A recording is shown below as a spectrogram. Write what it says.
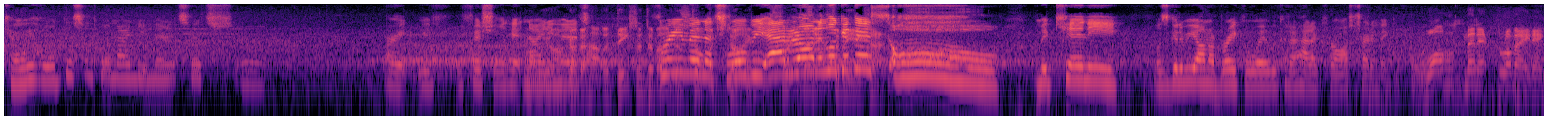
can we hold this until 90 minutes hits? Or... All right, we've officially hit Well, 90 we are minutes. going to have a decent amount Three minutes will be added on, and look at this. Oh, McKennie was gonna be on a breakaway. We could have had a cross, try to make it forward. One minute remaining.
